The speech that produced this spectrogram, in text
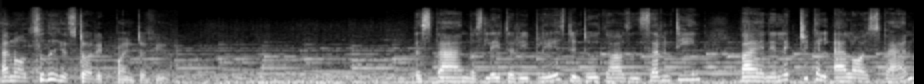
and also the historic point of view. The span was later replaced in 2017 by an electrical alloy span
